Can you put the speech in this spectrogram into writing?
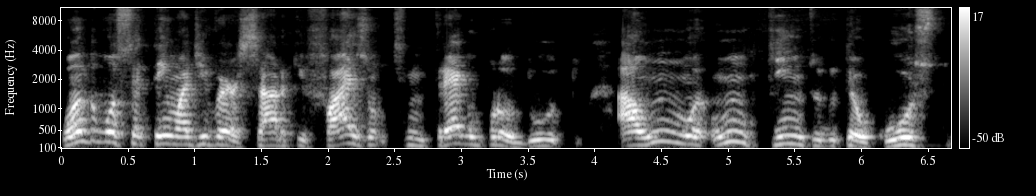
Quando você tem um adversário que faz, um, que entrega o produto a um, um quinto do teu custo,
